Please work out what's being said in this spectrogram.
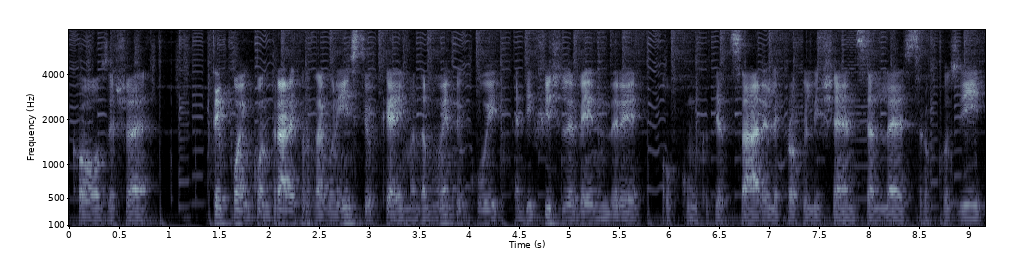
cose, cioè te puoi incontrare protagonisti ok ma dal momento in cui è difficile vendere o comunque piazzare le proprie licenze all'estero così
